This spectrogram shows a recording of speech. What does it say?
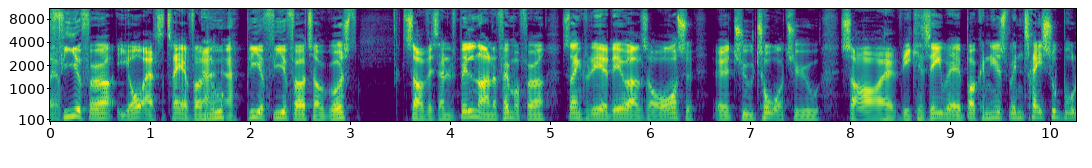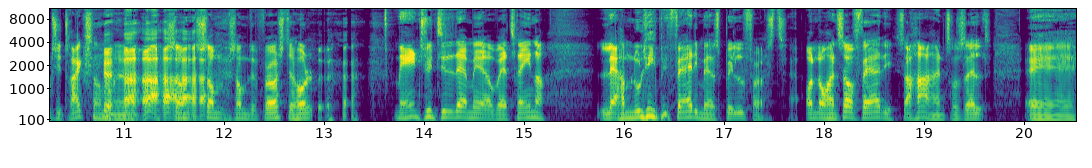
43. 44 i år, altså 43 Ja, nu, ja. bliver 44 til august. Så hvis han vil spille, når han er 45, så inkluderer det jo altså også øh, 2022. Så øh, vi kan se øh, Buccaneers vinde tre Super Bowls i træk som, øh, som, som, som det første hold. Med hensyn til det der med at være træner, lad ham nu lige blive færdig med at spille først. Ja. Og når han så er færdig, så har han trods alt øh,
